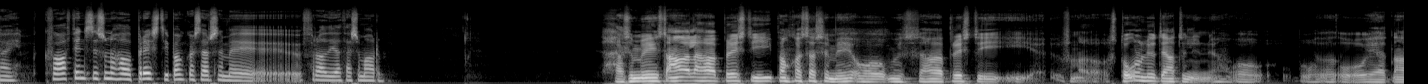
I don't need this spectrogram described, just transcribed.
Nei, hvað finnst þið svona að hafa breyst í bankastarðsemi frá því að þessum árum? Það sem ég veist aðalega hafa breyst í bankastarðsemi og mér finnst að hafa breyst í, í svona stórum hluti aðtuninu og, og, og, og hérna,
